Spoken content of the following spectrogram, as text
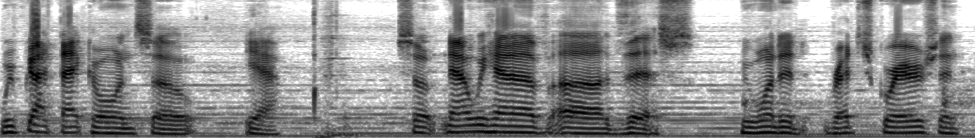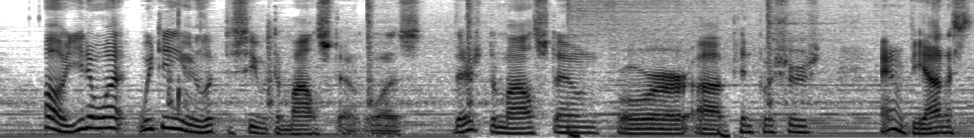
We've got that going, so yeah. So now we have uh this. We wanted red squares and oh, you know what? We didn't even look to see what the milestone was. There's the milestone for uh, pin pushers. And to be honest,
